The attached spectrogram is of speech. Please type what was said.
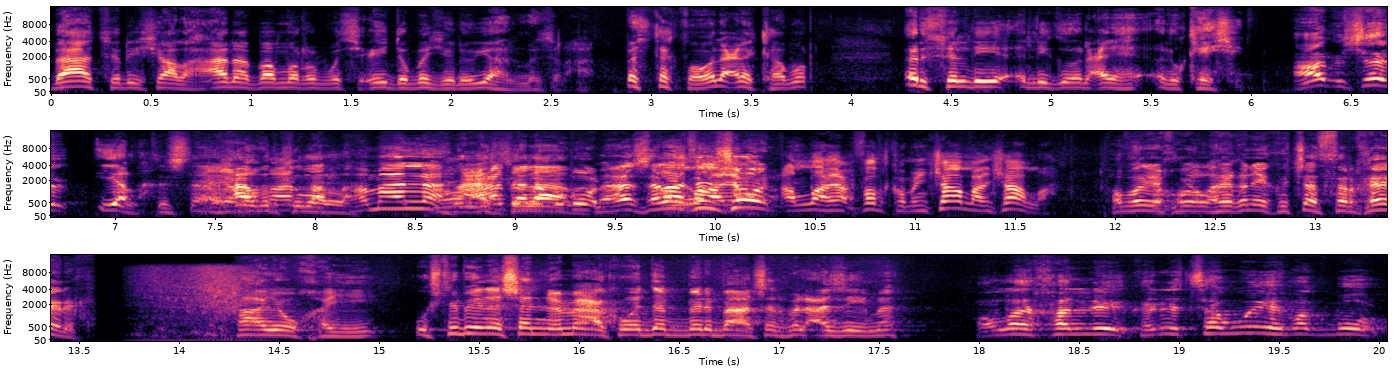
باكر إن شاء الله. أنا بمر ابو سعيد وبجي أنا وياه المزرعة. بس تكفى ولا عليك أمر. ارسل لي اللي يقول عليه location ابشر يلا. تستاهل. حافظكم الله. أمان الله. مع السلامة. مع السلامة. الله تنسون الله يحفظكم. إن شاء الله إن شاء الله. تفضل يا أخوي الله يغنيك وتكثر خيرك. ها يا أخي وش تبيني اسنع معك وأدبر باسل في العزيمة؟ الله يخليك. اللي تسويه مقبول.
